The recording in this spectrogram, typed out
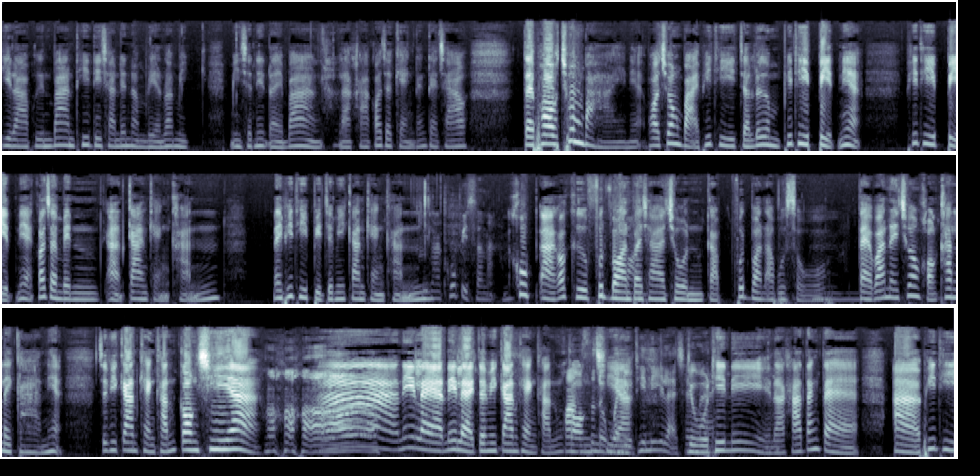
กีฬาพื้นบ้านที่ดิฉันได้นำเรียนว่ามีมีชนิดใดบ้างค่ะนะคะก็จะแข่งตั้งแต่เช้า แต่พอช่วงบ่ายเนี่ยพอช่วงบ่ายพิธีจะเริ่มพิธีปิดเนี่ยพิธีปิดเนี่ยก็จะเป็นการแข่งขัน ในพิธีปิดจะมีการแข่งขันกีฬาคู่ปริศนาคู่อ่าก็คือฟุตบอลฟุตบอลประชาชนกับฟุตบอลอาวุโสอืมแต่ว่าในช่วงของขั้นรายการเนี่ย จะมีการแข่งขันกองเชียร์อ่านี่แหละนี่แหละจะมีการแข่งขันควากอมงสนุกเชีมันยอร์ยู่ที่นี่แหละใช่ไหมอยู่ที่นี่นะคะ ตั้งแต่อ่าพิธี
